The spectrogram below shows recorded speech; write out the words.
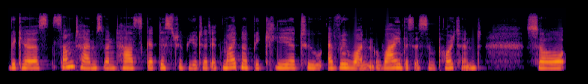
Because sometimes when tasks get distributed, it might not be clear to everyone why this is important. So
